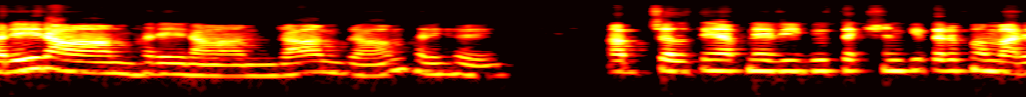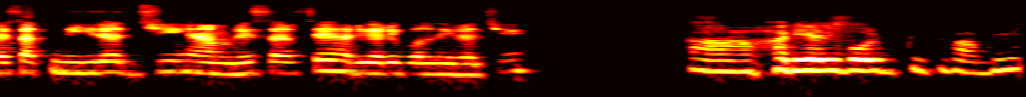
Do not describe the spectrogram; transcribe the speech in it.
हरे राम हरे राम राम राम, हरे हरे। अब चलते हैं अपने रिव्यू सेक्शन की तरफ़। हमारे साथ नीरज जी हैं, अमृतसर से। हरी हरी बोल नीरज जी। हरी हरी बोल भाभी।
